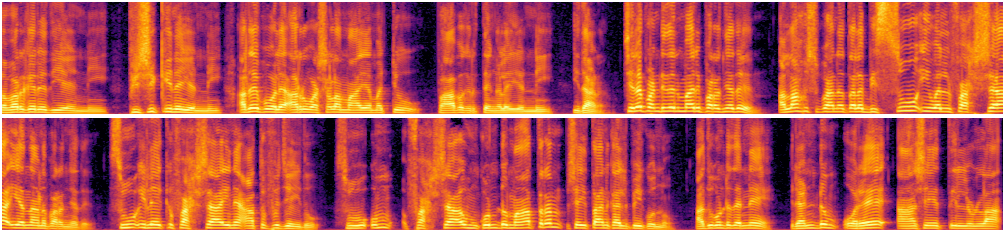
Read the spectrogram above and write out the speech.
സവർഗരതിയെ എണ്ണി പിശുക്കിനെ എണ്ണി അതേപോലെ അറുവഷളമായ മറ്റു പാപകൃത്യങ്ങളെ എണ്ണി ഇതാണ്. ചില പണ്ഡിതന്മാർ പറഞ്ഞത് അള്ളാഹു സുബാന തല ബിസു ഇവൽ ഫഹ്ഷ എന്നാണ് പറഞ്ഞത്. സൂയിലേക്ക് ഫഹ്ഷായിനെ അത്തുഫ് ചെയ്തു. സൂവും ഫഹ്ഷാവും കൊണ്ട് മാത്രം ഷെയ്ത്താൻ കൽപ്പിക്കുന്നു. അതുകൊണ്ട് തന്നെ രണ്ടും ഒരേ ആശയത്തിലുള്ള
